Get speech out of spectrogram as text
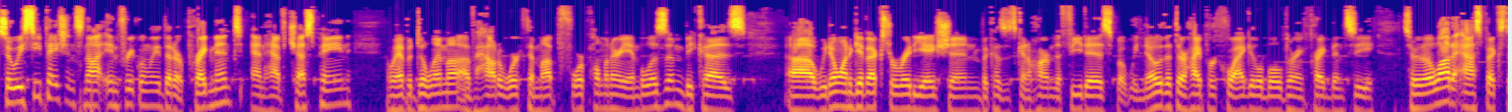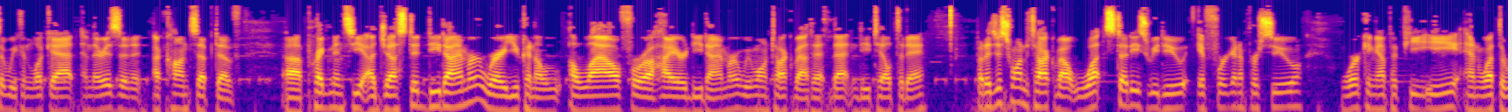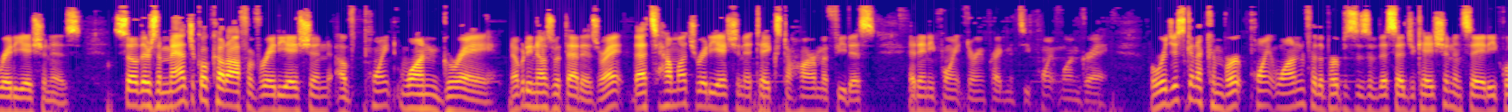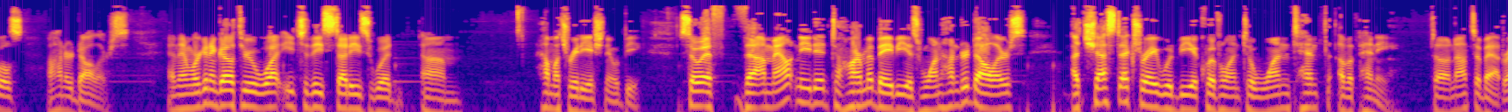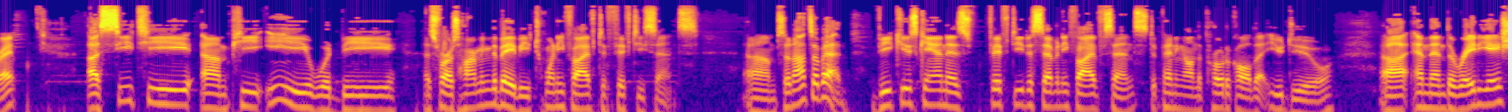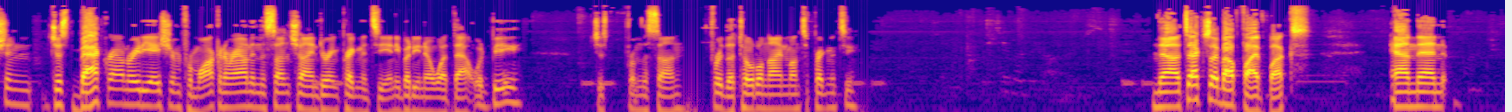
So we see patients not infrequently that are pregnant and have chest pain, and we have a dilemma of how to work them up for pulmonary embolism because uh, we don't want to give extra radiation because it's going to harm the fetus, but we know that they're hypercoagulable during pregnancy. So there are a lot of aspects that we can look at, and there is a, a concept of uh, pregnancy adjusted D dimer where you can al- allow for a higher D dimer. We won't talk about that, that in detail today, but I just want to talk about what studies we do if we're going to pursue working up a PE and what the radiation is. So there's a magical cutoff of radiation of 0.1 gray. Nobody knows what that is, right? That's how much radiation it takes to harm a fetus at any point during pregnancy, 0.1 gray. But we're just going to convert 0.1 for the purposes of this education and say it equals $100. And then we're going to go through what each of these studies would, um, how much radiation it would be. So if the amount needed to harm a baby is $100, a chest x-ray would be equivalent to one tenth of a penny. So not so bad, right? A CT um, PE would be, as far as harming the baby, 25 to 50 cents. Um, so not so bad. VQ scan is 50 to 75 cents, depending on the protocol that you do. Uh, and then the radiation, just background radiation from walking around in the sunshine during pregnancy. Anybody know what that would be? Just from the sun for the total nine months of pregnancy? No, it's actually about five bucks. And then,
